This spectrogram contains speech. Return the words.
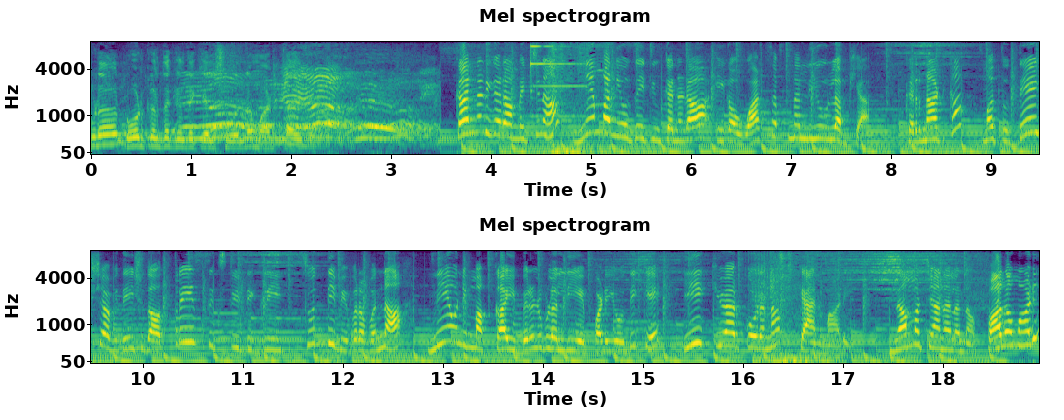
ಕೂಡ ನೋಡ್ಕೊಳ್ತಕ್ಕಂಥ ಕೆಲಸವನ್ನ ಮಾಡ್ತಾ ಇದ್ದೀವಿ ಕನ್ನಡಿಗರ ಮೆಚ್ಚಿನ ನಿಮ್ಮ ನ್ಯೂಸ್ ಏಟಿನ್ ಕನ್ನಡ ಈಗ ವಾಟ್ಸ್ಆಪ್ನಲ್ಲಿಯೂ ಲಭ್ಯ. ಕರ್ನಾಟಕ ಮತ್ತು ದೇಶ ವಿದೇಶದ ತ್ರೀ ಸಿಕ್ಸ್ಟಿ ಡಿಗ್ರಿ ಸುದ್ದಿ ವಿವರವನ್ನ ನೀವು ನಿಮ್ಮ ಕೈ ಬೆರಳುಗಳಲ್ಲಿಯೇ ಪಡೆಯೋದಿಕ್ಕೆ ಈ ಕ್ಯೂ ಆರ್ ಕೋಡ್ ಅನ್ನ ಸ್ಕ್ಯಾನ್ ಮಾಡಿ. ನಮ್ಮ ಚಾನೆಲ್ ಅನ್ನ ಫಾಲೋ ಮಾಡಿ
